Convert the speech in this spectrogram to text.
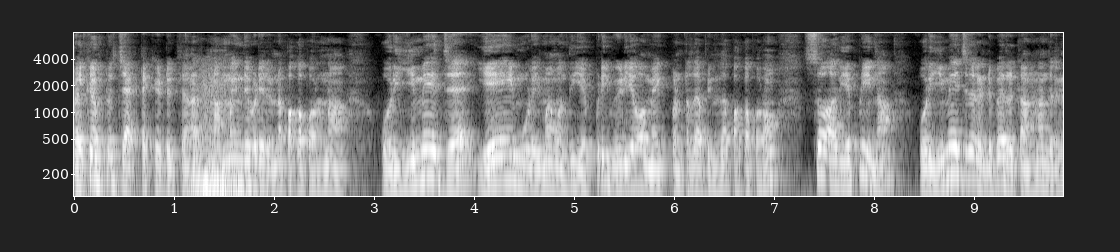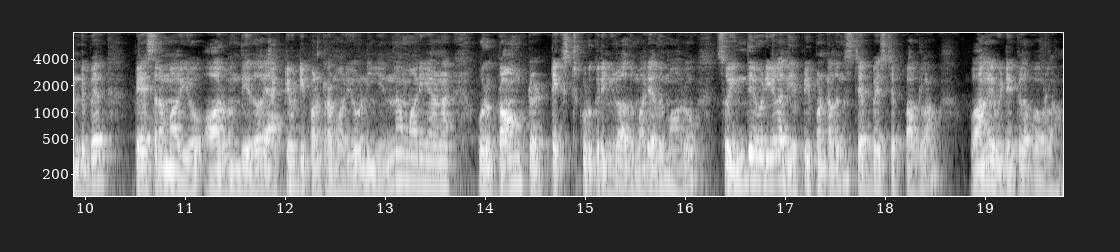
Welcome to Jack Tech YouTube channel நம்ம இந்த வீடியோவில் என்ன பார்க்க போகிறோம்னா ஒரு இமேஜை ஏஐ மூலயமா வந்து எப்படி வீடியோவை மேக் பண்ணுறது அப்படின்னு தான் பார்க்க போகிறோம் ஸோ அது எப்படின்னா ஒரு இமேஜில் ரெண்டு பேர் இருக்காங்கன்னா அந்த ரெண்டு பேர் பேசுகிற மாதிரியோ ஆர் வந்து ஏதோ ஆக்டிவிட்டி பண்ணுற மாதிரியோ நீங்கள் என்ன மாதிரியான ஒரு ப்ராம்ப்ட் டெக்ஸ்ட் கொடுக்குறீங்களோ அது மாதிரி அது மாறும். ஸோ இந்த வீடியோவில் அது எப்படி பண்ணுறதுன்னு ஸ்டெப் பை ஸ்டெப் பார்க்கலாம். வாங்க வீடியோக்குள்ளே போகலாம்.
